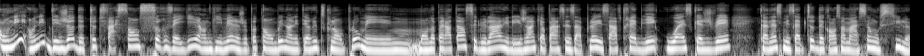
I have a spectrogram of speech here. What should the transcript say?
on est, on est déjà de toute façon surveillé, entre guillemets. je ne vais pas tomber dans les théories du complot, mais mon opérateur cellulaire et les gens qui opèrent ces apps-là, ils savent très bien où est-ce que je vais. Ils connaissent mes habitudes de consommation aussi. Là.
